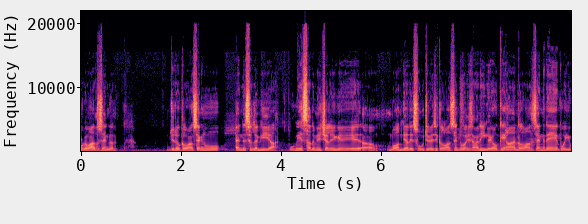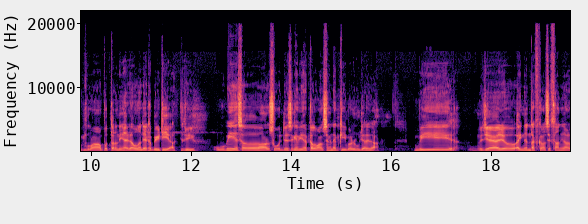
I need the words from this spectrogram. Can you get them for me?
ਭਗਵੰਤ ਸਿੰਘ। ਜਦੋਂ ਕੁਲਵੰਤ ਸਿੰਘ ਨੂੰ ਐਨਐਸ ਲੱਗੀ ਆ ਉਹ ਵੀ ਇਸ ਸਦਮੇ ਚਲੇ ਗਏ ਬਹੁਤ ਜ਼ਿਆਦਾ ਸੋਚ ਰਹੇ ਸੀ ਕੁਲਵੰਤ ਸਿੰਘ ਬਾਰੇ। ਕਿਉਂਕਿ ਹਾਂ ਕੁਲਵੰਤ ਸਿੰਘ ਦੇ ਕੋਈ ਪੁੱਤਰ ਨਹੀਂ ਹੈਗਾ ਉਹਨਾਂ ਦੀ ਇੱਕ ਬੇਟੀ ਆ। ਜੀ। ਉਹ ਵੀ ਇਸ ਸੋਚਦੇ ਸੀਗੇ ਵੀ ਯਾਰ ਕੁਲਵੰਤ ਸਿੰਘ ਦਾ ਕੀ ਬਣੂ ਦਾ ਵੀ ਨਜਾਇਜ਼ ਇੰਨਾ ਧੱਕਾ ਸਿੱਖਾਂ ਦੇ ਨਾਲ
